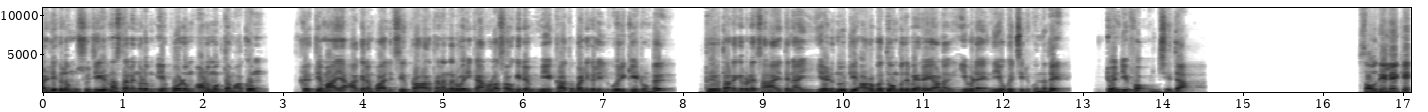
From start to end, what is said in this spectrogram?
പള്ളികളും ശുചീകരണ സ്ഥലങ്ങളും എപ്പോഴും അണുമുക്തമാക്കും. കൃത്യമായ അകലം പാലിച്ച് പ്രാർത്ഥന നിർവഹിക്കാനുള്ള സൗകര്യം മീഖാത്ത് പള്ളികളിൽ ഒരുക്കിയിട്ടുണ്ട്. തീർത്ഥാടകരുടെ സഹായത്തിനായി എഴുന്നൂറ്റി അറുപത്തി ഒമ്പത് പേരെയാണ് ഇവിടെ നിയോഗിച്ചിരിക്കുന്നത്. ട്വന്റി ഫോർ സൗദിയിലേക്ക്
